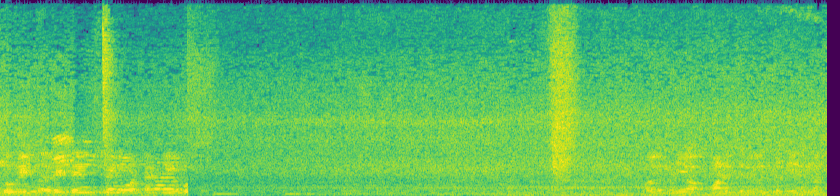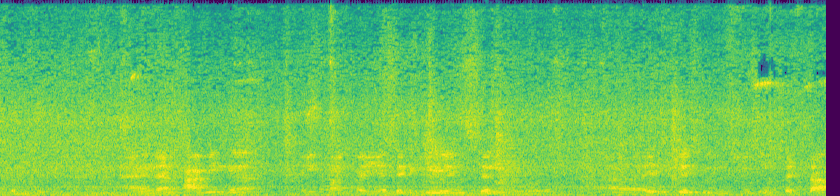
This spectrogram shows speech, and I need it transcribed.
So re- retention, are talking about alumni of Pondicherry University, MS And I'm having uh, 8.5 years experience in uh, educational institution sector.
